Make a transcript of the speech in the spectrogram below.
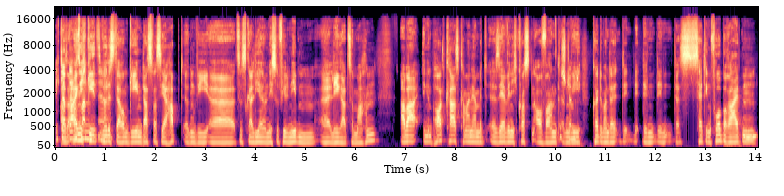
Ich glaub, also eigentlich geht's, ja. würde es darum gehen, das, was ihr habt, irgendwie äh, zu skalieren und nicht so viel Nebenleger zu machen. Aber in einem Podcast kann man ja mit äh, sehr wenig Kostenaufwand Das irgendwie, könnte man da, den, den, den, das Setting vorbereiten, Mhm.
